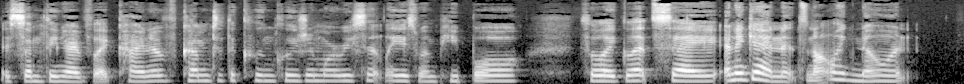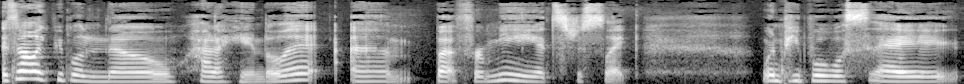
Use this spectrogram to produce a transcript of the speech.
is something I've like kind of come to the conclusion more recently is when people, so like let's say, and again, it's not like no one, it's not like people know how to handle it. Um, but for me, it's just like when people will say,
